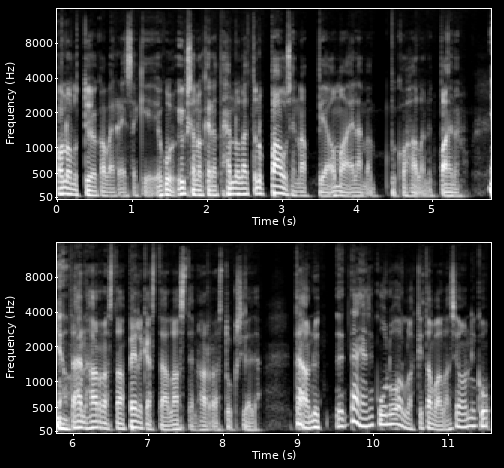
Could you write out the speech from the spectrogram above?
on ollut työkavereissakin. Joku yksi sanoi kerran, että hän on laittanut pausenappia oma elämän kohdalla nyt painanut. Joo. Että hän harrastaa pelkästään lasten harrastuksia. Ja tämä on nyt, näinhän se kuuluu ollakin tavallaan. Se on niinku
